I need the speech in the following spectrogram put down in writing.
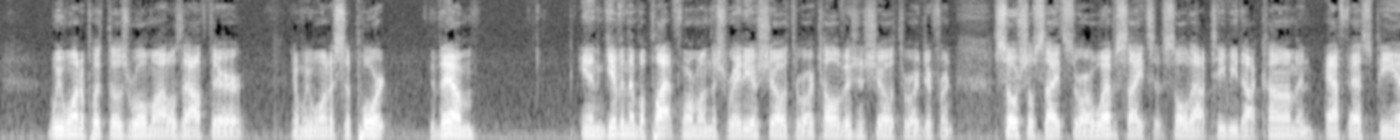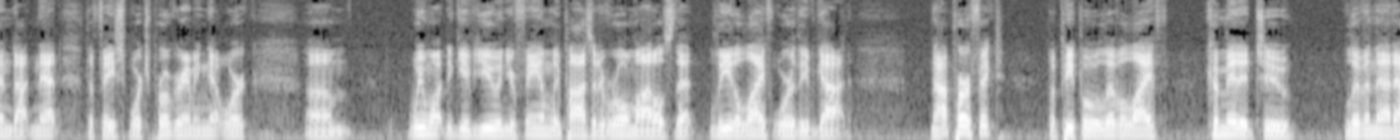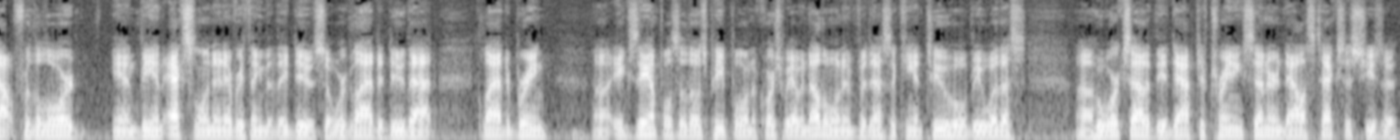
we want to put those role models out there and we want to support them in giving them a platform on this radio show, through our television show, through our different social sites, through our websites at soldouttv.com and fspn.net, the Faith Sports Programming Network. Um, we want to give you and your family positive role models that lead a life worthy of God. Not perfect, but people who live a life committed to living that out for the Lord and being excellent in everything that they do. So we're glad to do that. Glad to bring uh, examples of those people. And of course, we have another one in Vanessa Cantu who will be with us, uh, who works out at the Adaptive Training Center in Dallas, Texas. She's a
